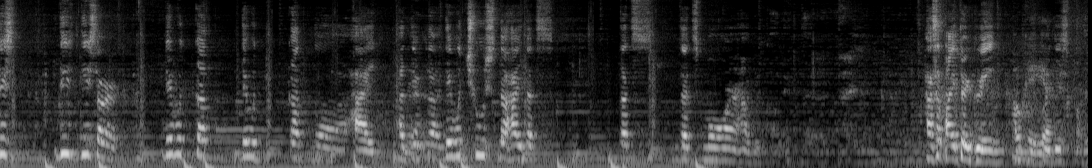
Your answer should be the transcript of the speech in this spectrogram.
this these these are they would cut they would cut the hide uh, they, uh, they would choose the hide that's that's that's more how do you call it has a tighter grain Okay, for yeah. this part.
